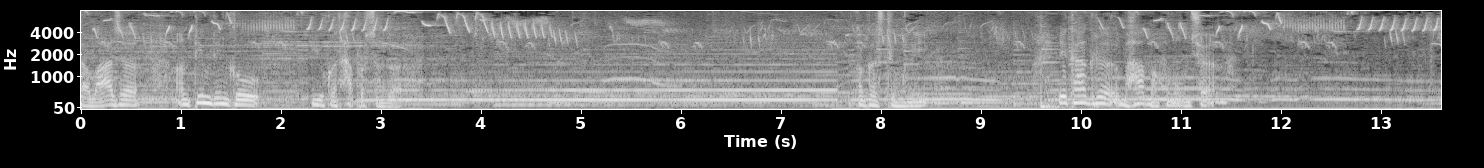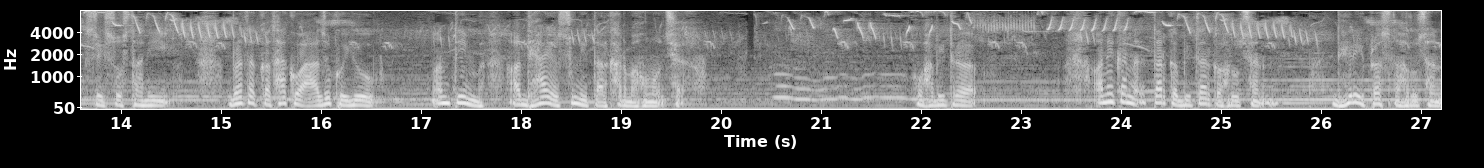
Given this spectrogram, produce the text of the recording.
तब आज अन्तिम दिनको यो कथा प्रसङ्ग। अगस्त्य मुनि एकाग्र भावमा हुनुहुन्छ। श्री स्वस्तानी व्रत कथाको आजको यो अन्तिम अध्याय सुन्ने तर्खरमा हुनुहुन्छ। उहाँभित्र अनेकन तर्क वितर्कहरू छन् धेरै प्रश्नहरू छन्।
